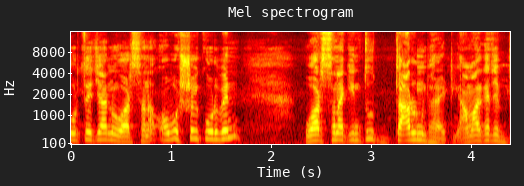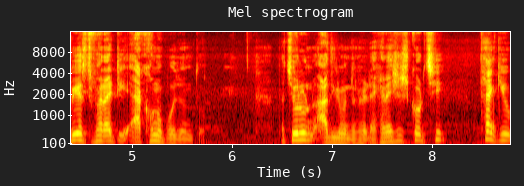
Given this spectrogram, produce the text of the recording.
করতে চান, ওয়ারসানা অবশ্যই করবেন। ওয়ারসানা কিন্তু দারুণ ভ্যারাইটি আমার কাছে বেস্ট ভ্যারাইটি এখনও পর্যন্ত। তা চলুন, আজকের মধ্যে এখানে শেষ করছি। থ্যাংক ইউ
